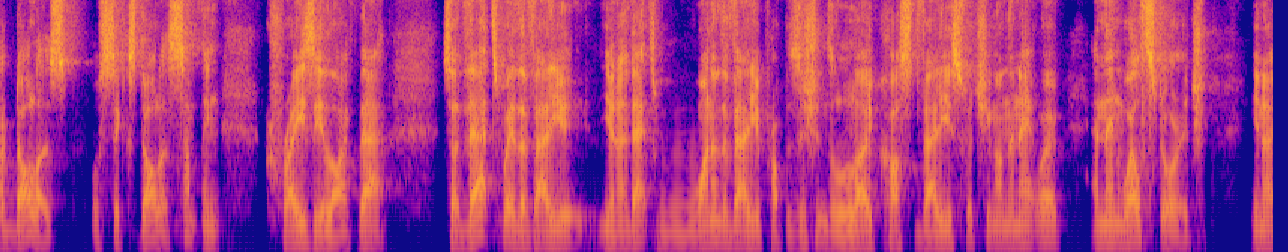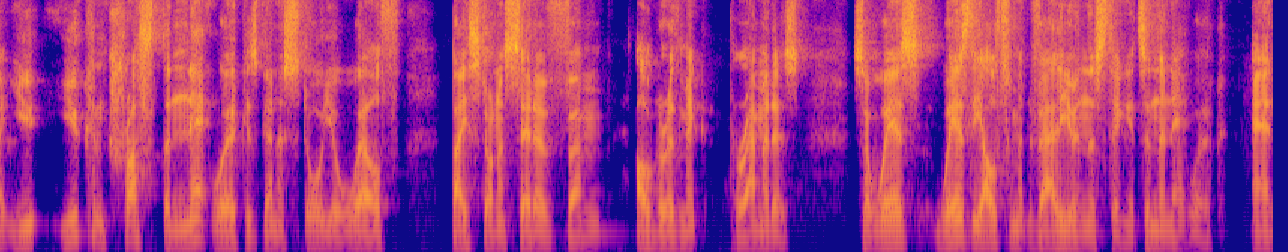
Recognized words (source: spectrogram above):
odd dollars or six dollars, something crazy like that. So that's where the value, you know, that's one of the value propositions, low cost value switching on the network, and then wealth storage. You know, you you can trust the network is going to store your wealth based on a set of um, algorithmic parameters. So where's where's the ultimate value in this thing? It's in the network. And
